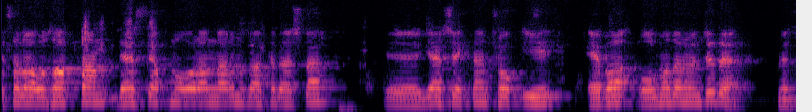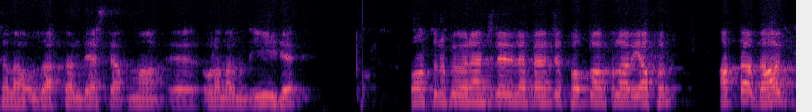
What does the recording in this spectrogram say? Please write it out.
Mesela uzaktan ders yapma oranlarımız arkadaşlar e, gerçekten çok iyi. EBA olmadan önce de mesela uzaktan ders yapma e, oranlarımız iyiydi son sınıf öğrencileriyle bence toplantılar yapın. Hatta daha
